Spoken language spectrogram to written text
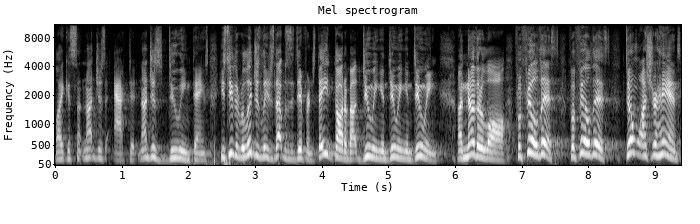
like it's not just act it, not just doing things. You see, the religious leaders, that was the difference. They thought about doing and doing and doing. Another law, fulfill this, fulfill this, don't wash your hands,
